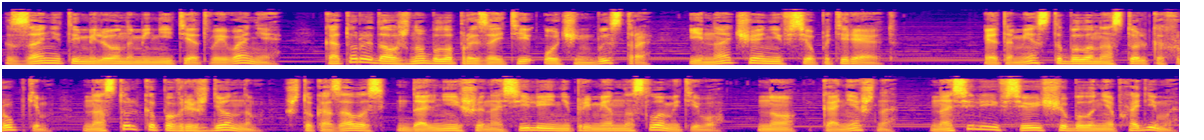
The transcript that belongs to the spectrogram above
занятый миллионами нитей отвоевания, которое должно было произойти очень быстро, иначе они все потеряют. Это место было настолько хрупким, настолько поврежденным, что казалось, дальнейшее насилие непременно сломит его. Но, конечно, насилие все еще было необходимо,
